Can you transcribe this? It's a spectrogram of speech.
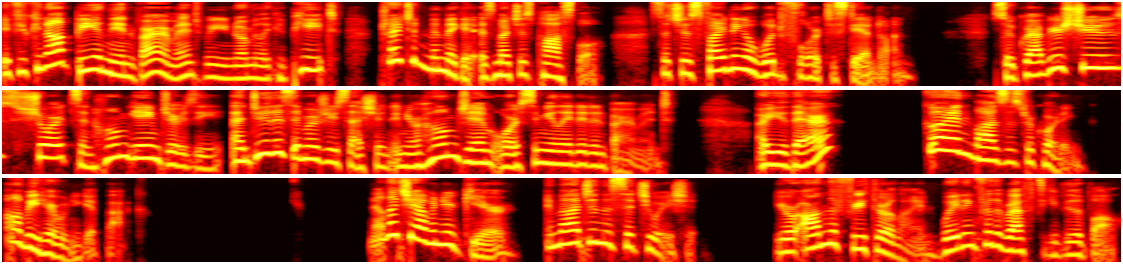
If you cannot be in the environment where you normally compete, try to mimic it as much as possible, such as finding a wood floor to stand on. So grab your shoes, shorts, and home game jersey and do this imagery session in your home gym or simulated environment. Are you there? Go ahead and pause this recording. I'll be here when you get back. Now that you have in your gear, Imagine the situation. You're on the free throw line, waiting for the ref to give you the ball.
